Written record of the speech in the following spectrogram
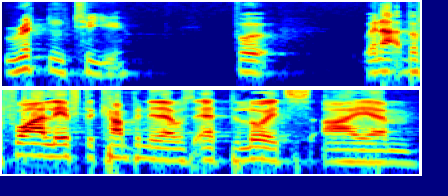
written to you. For when I, before I left the company that was at Deloitte, I, um,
